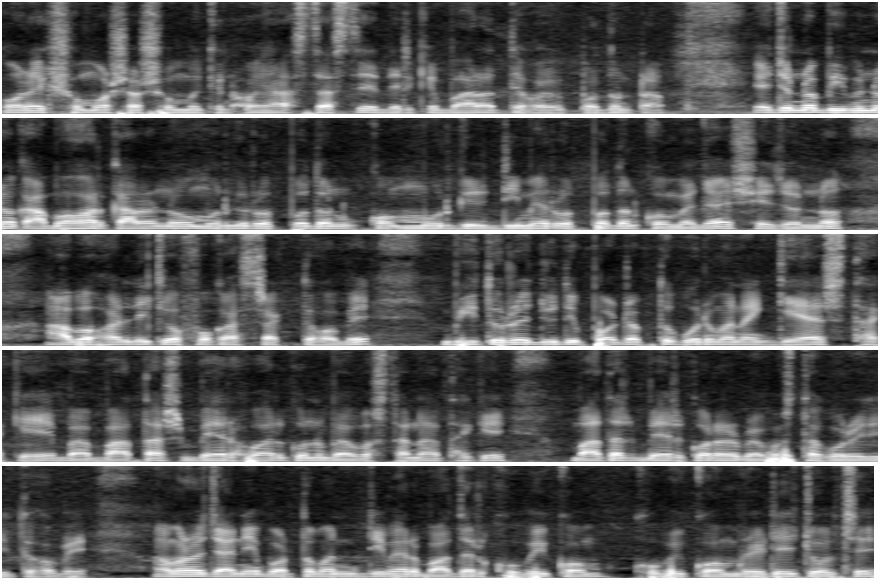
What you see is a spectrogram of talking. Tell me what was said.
অনেক সমস্যার সম্মুখীন হয়। আস্তে আস্তে এদেরকে বাড়াতে হয় উৎপাদনটা। এজন্য বিভিন্ন আবহাওয়ার কারণেও মুরগির উৎপাদন কম, মুরগির ডিমের উৎপাদন কমে যায়, সেজন্য আবহাওয়ার দিকেও ফোকাস রাখতে হবে। ভিতরে যদি পর্যাপ্ত পরিমাণে গ্যাস থাকে বা বাতাস বের হওয়ার কোনো ব্যবস্থা না থাকে, বাতাস বের করার ব্যবস্থা করে দিতে হবে। আমরা জানি বর্তমান ডিমের বাজার খুবই কম খুবই কম রেটেই চলছে।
